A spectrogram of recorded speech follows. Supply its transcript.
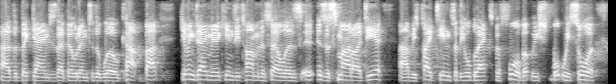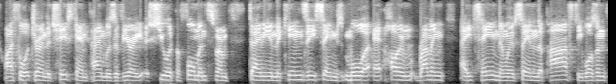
uh, the big games as they build into the World Cup. But giving Damian McKenzie time in the saddle is is a smart idea. Um, he's played 10 for the All Blacks before, but we what we saw, I thought, during the Chiefs campaign was a very assured performance from Damian McKenzie. Seems more at home running a team than we've seen in the past. He wasn't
